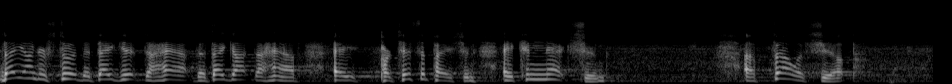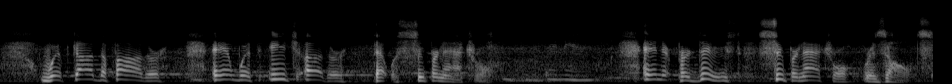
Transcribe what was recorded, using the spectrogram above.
they understood that they get to have that they got to have a participation, a connection, a fellowship with God the Father and with each other that was supernatural. Amen. And it produced supernatural results.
